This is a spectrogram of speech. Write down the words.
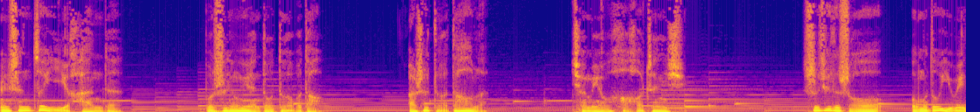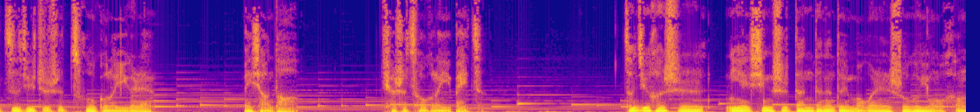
人生最遗憾的，不是永远都得不到，而是得到了，却没有好好珍惜。”失去的时候，我们都以为自己只是错过了一个人，没想到，却是错过了一辈子。曾几何时，你也信誓旦旦的对某个人说过永恒，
